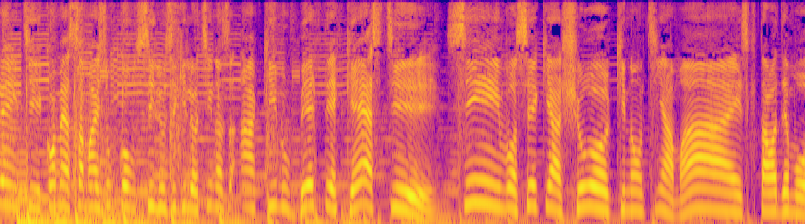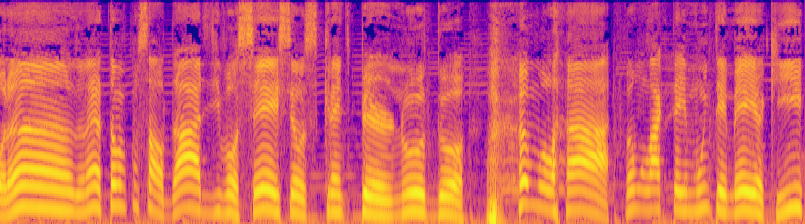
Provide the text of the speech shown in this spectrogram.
Crente! Começa mais um Concílios e Guilhotinas aqui no BTcast. Sim, você que achou que não tinha mais, que tava demorando, né? Tava com saudade de vocês, seus crentes pernudo. Vamos lá, vamos lá que tem muito e-mail aqui.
